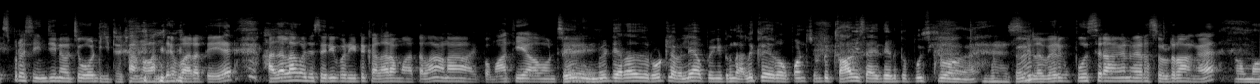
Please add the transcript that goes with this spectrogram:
எக்ஸ்பிரஸ் இன்ஜினை வச்சு ஓட்டிக்கிட்டு இருக்காங்க வந்தே பாரத்தையே அதெல்லாம் கொஞ்சம் சரி பண்ணிட்டு கலரை மாத்தலாம். ஆனா இப்ப மாத்தியே ஆகும்ட்டு இனிமேட்டு யாராவது ரோட்ல வெள்ளையா போய்கிட்டு இருந்தா அழுக்காயிருவாப்பான்னு சொல்லிட்டு காவி சாயத்தை எடுத்து பூசிக்குவாங்க சில பேருக்கு பூசுறாங்கன்னு வேற சொல்றாங்க. ஆமா.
